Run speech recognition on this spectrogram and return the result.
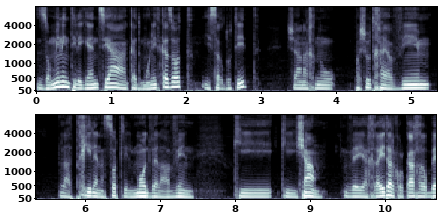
זו מין אינטליגנציה קדמונית כזאת, הישרדותית, שאנחנו פשוט חייבים להתחיל לנסות ללמוד ולהבין, כי, היא שם, והיא אחראית על כל כך הרבה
